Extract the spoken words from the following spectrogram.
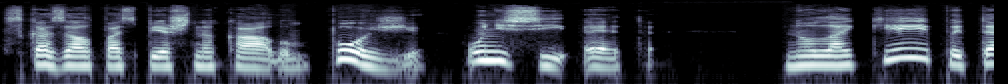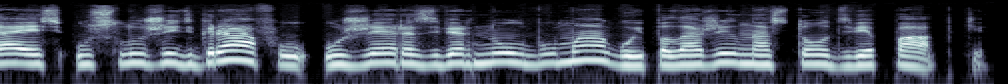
сказал поспешно Калум. Позже унеси это. Но лакей, пытаясь услужить графу, уже развернул бумагу и положил на стол две папки.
